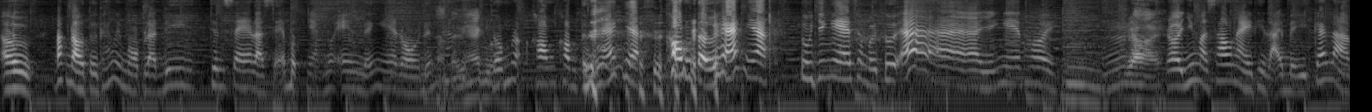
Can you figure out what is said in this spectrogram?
Ừ. Bắt đầu từ tháng 11 là đi trên xe là sẽ bật nhạc Noel để nghe rồi đến Là tháng tự hát luôn. Đúng rồi không không tự hát nha không tự hát nha. Tôi chỉ nghe xong rồi tôi á à, à, à, vậy nghe thôi. Ừ. Ừ. rồi. Rồi nhưng mà sau này thì lại bị cái là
